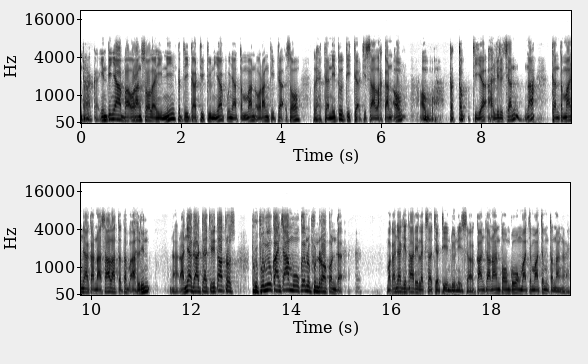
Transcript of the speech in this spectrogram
neraka. Intinya apa? Orang soleh ini ketika di dunia punya teman orang tidak soleh dan itu tidak disalahkan Allah. Tetap dia ahli jannah dan temannya karena salah tetap ahli. Nah, hanya gak ada cerita terus berhubungi kancamu, kau mlebu neraka ndak. Makanya kita rileks saja di Indonesia. Kancanan tonggo macam-macam tenang aja.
